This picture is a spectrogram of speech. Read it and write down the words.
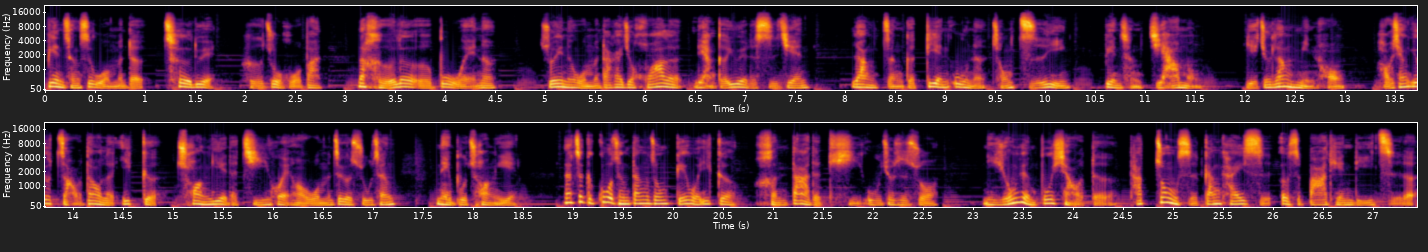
变成是我们的策略合作伙伴，那何乐而不为呢？所以呢，我们大概就花了两个月的时间，让整个店务呢从直营变成加盟，也就让敏宏。好像又找到了一个创业的机会哈，我们这个俗称内部创业。那这个过程当中给我一个很大的体悟，就是说，你永远不晓得他纵使刚开始二十八天离职了，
